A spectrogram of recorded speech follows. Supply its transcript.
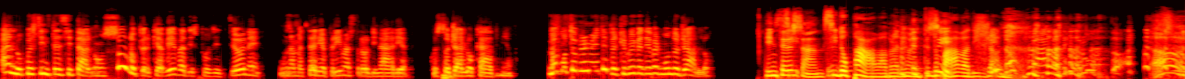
hanno questa intensità non solo perché aveva a disposizione una materia prima straordinaria, questo giallo cadmio, ma molto probabilmente perché lui vedeva il mondo giallo. Interessante. Si, si dopava praticamente, Sì. dopava di giallo. toccava di brutto. Ah.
